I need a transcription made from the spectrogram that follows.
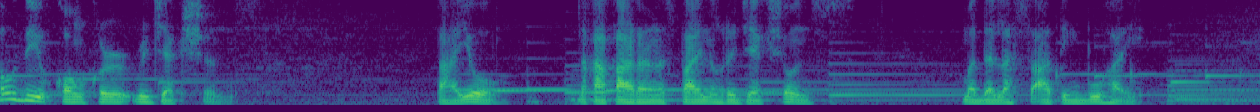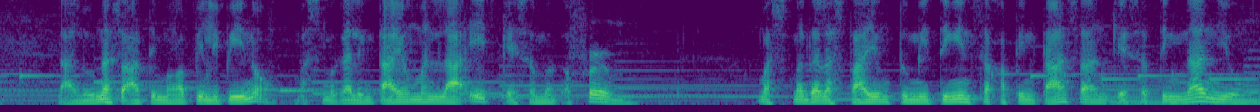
how do you conquer rejections? Tayo, nakakaranas tayo ng rejections madalas sa ating buhay. Lalo na sa ating mga Pilipino, mas magaling tayong manlait kaysa mag-affirm. Mas madalas tayong tumitingin sa kapintasan kaysa tingnan yung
